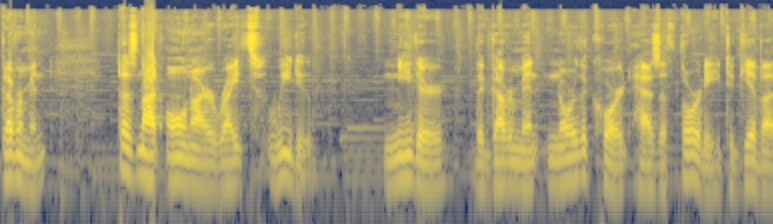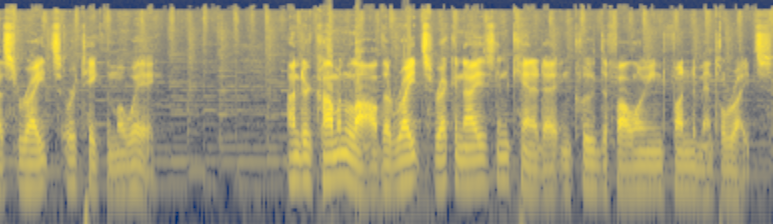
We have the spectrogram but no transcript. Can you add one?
Government does not own our rights, we do. Neither the government nor the court has authority to give us rights or take them away. Under common law, the rights recognized in Canada include the following fundamental rights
